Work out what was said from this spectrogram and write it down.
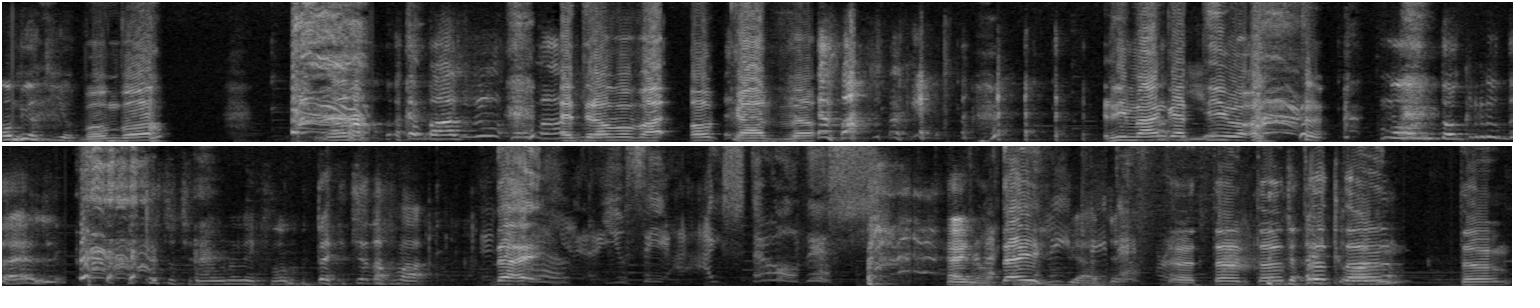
Oh mio dio. Bombo. No, è basso. È È basso. troppo ma... Oh cazzo. È basso che... Rimanga attivo. Mondo crudele. Cazzo ce n'è uno lì in fondo? Dai, che c'è da fare? Dai. You see, I stole this. Eh no, Dai. mi spiace. Tun, tun, tun.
